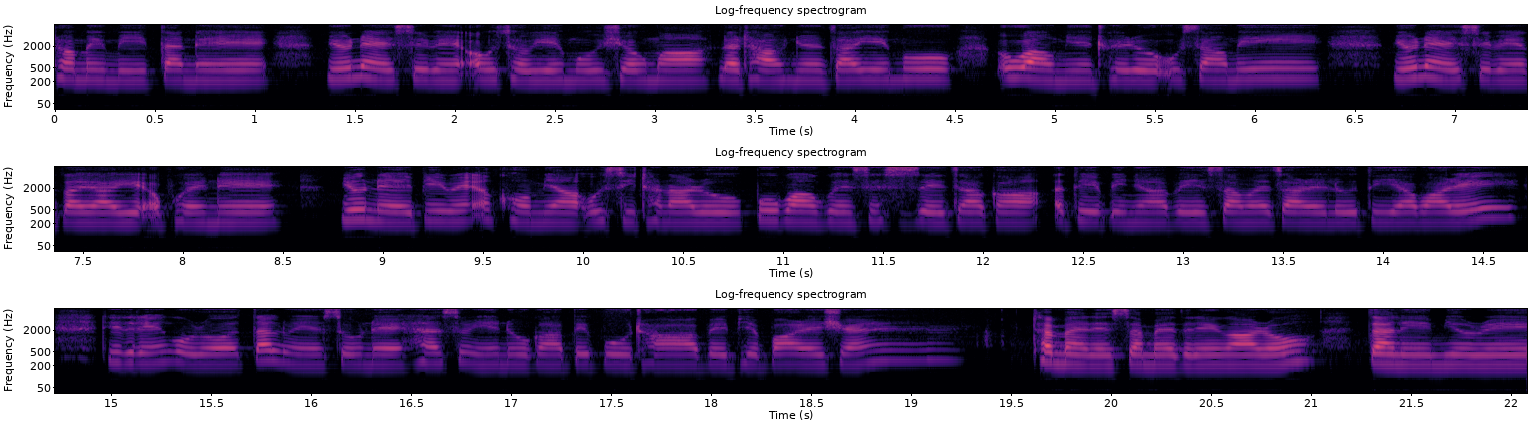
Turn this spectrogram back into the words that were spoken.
ဒေါ်မီမီတန်နဲ့မြို့နယ်စီပင်အုပ်ချုပ်ရေးမှူးရုံးမှလက်ထောက်ညွှန်ကြားရေးမှူးဦးအောင်မြင့်ထွေးတို့ဦးဆောင်ပြီးမြို့နယ်စီပင်တရားရေးအဖွဲ့နဲ့မြို့နယ်ပြည်တွင်းအခွန်များဦးစီးဌာနတို့ပူးပေါင်းခွင့်စစ်ဆေးကြကအသိပညာပေးဆောင်ရွက်ကြတယ်လို့သိရပါတယ်။ဒီသတင်းကိုတော့တက်လွင်စိုးနဲ့ဟန်စုရင်တို့ကပေးပို့ထားပဲဖြစ်ပါတယ်ရှင်။ထပ်မံတဲ့ဆက်မဲ့သတင်းကတော့တန်လီမြို့တွင်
